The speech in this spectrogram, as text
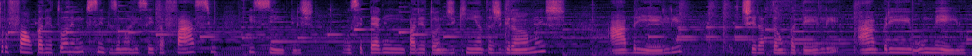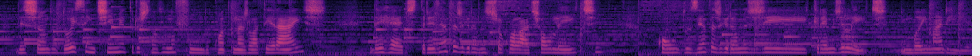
Trufar o panetone é muito simples, é uma receita fácil e simples. Você pega um panetone de 500 gramas, abre ele, tira a tampa dele, abre o meio, deixando 2 centímetros tanto no fundo quanto nas laterais. Derrete 300 gramas de chocolate ao leite com 200 gramas de creme de leite em banho-maria.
